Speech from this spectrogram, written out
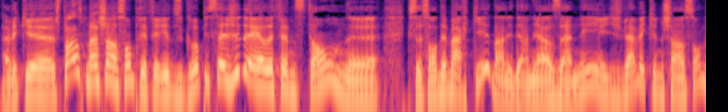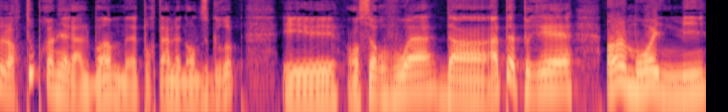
avec, euh, je pense, ma chanson préférée du groupe. Il s'agit de Elephant Stone euh, qui se sont démarqués dans les dernières années. Je vais avec une chanson de leur tout premier album, euh, pourtant le nom du groupe. Et on se revoit dans à peu près un mois et demi.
